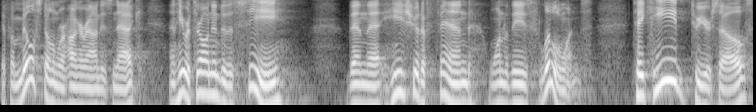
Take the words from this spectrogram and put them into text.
if a millstone were hung around his neck and he were thrown into the sea than that he should offend one of these little ones. Take heed to yourselves.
